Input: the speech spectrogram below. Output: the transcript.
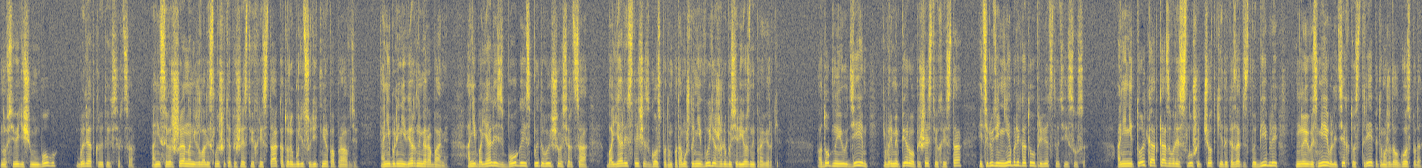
Но всевидящему Богу были открыты их сердца. Они совершенно не желали слышать о пришествии Христа, который будет судить мир по правде. Они были неверными рабами. Они боялись Бога, испытывающего сердца, боялись встречи с Господом, потому что не выдержали бы серьезной проверки. Подобно иудеям, во время первого пришествия Христа эти люди не были готовы приветствовать Иисуса. Они не только отказывались слушать четкие доказательства Библии, но и высмеивали тех, кто с трепетом ожидал Господа.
